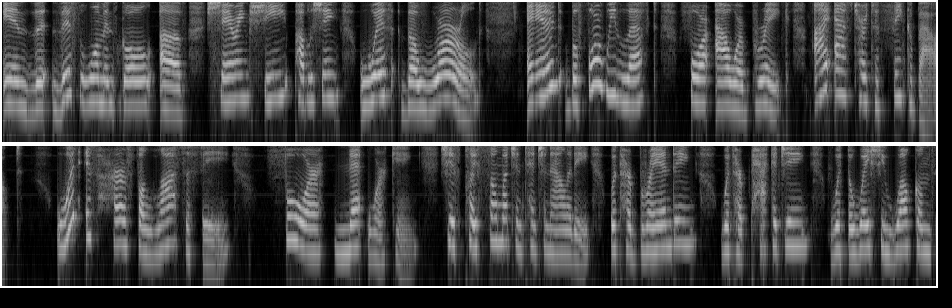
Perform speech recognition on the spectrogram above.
in the, this woman's goal of sharing she publishing with the world. And before we left for our break, I asked her to think about what is her philosophy for networking. She has placed so much intentionality with her branding, with her packaging, with the way she welcomes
